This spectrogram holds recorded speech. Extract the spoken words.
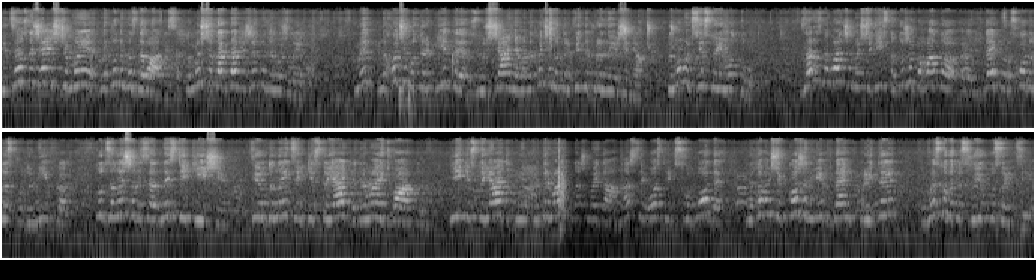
І це означає, що ми не будемо здаватися, тому що так далі жити неможливо. Ми не хочемо терпіти знущання, ми не хочемо терпіти приниження, тому ми всі стоїмо тут. Зараз ми бачимо, що дійсно дуже багато е, людей порозходились по домівках. Тут залишилися нестійкіші, ці одиниці, які стоять і тримають варту, ті, які стоять і, тримають наш майдан, наш цей острів свободи, для того, щоб кожен міг в день прийти і висловити свою позицію.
